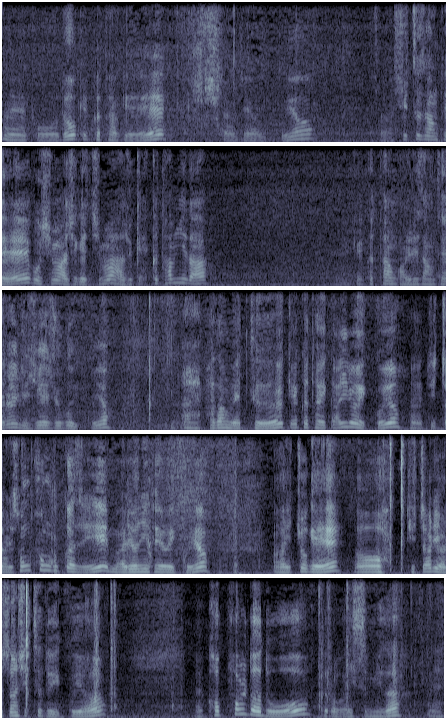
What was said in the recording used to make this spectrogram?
네, 도어도 깨끗하게 잘 되어 있고요. 자, 시트 상태 보시면 아시겠지만 아주 깨끗합니다. 네, 깨끗한 관리 상태를 유지해주고 있고요. 아, 바닥 매트 깨끗하게 깔려 있고요. 네, 뒷자리 송풍구까지 마련이 되어 있고요. 아, 이쪽에 어, 뒷자리 열선 시트도 있고요. 네, 컵홀더도 들어가 있습니다. 네,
